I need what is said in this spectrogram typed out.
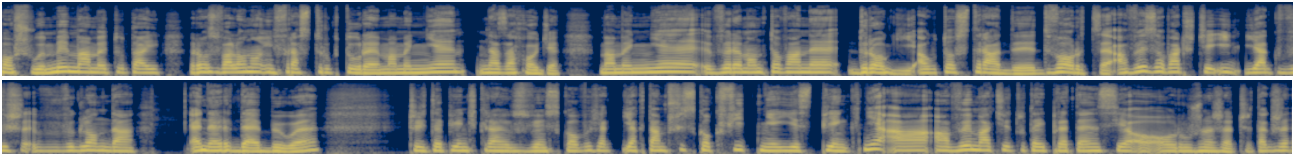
poszły. My mamy tutaj rozwaloną infrastrukturę, mamy nie na zachodzie, mamy nie wyremontowane drogi, autostrady, dworce, a wy zobaczcie, jak wygląda NRD były czyli te pięć krajów związkowych, jak, jak tam wszystko kwitnie i jest pięknie, a, a wy macie tutaj pretensje o, o różne rzeczy. Także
